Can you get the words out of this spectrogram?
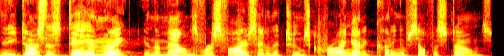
and he does this day and night in the mountains, verse 5 said, in the tombs, crying out and cutting himself with stones.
